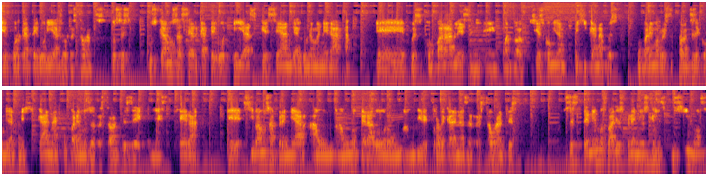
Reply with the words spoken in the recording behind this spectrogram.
eh, por categorías los restaurantes. Entonces, buscamos hacer categorías que sean de alguna manera pues comparables en, en, cuanto a si es comida mexicana, pues comparemos restaurantes de comida mexicana, comparemos de restaurantes de comida extranjera, eh, si vamos a premiar a un, a un operador o a un director de cadenas de restaurantes. Entonces tenemos varios premios que les pusimos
